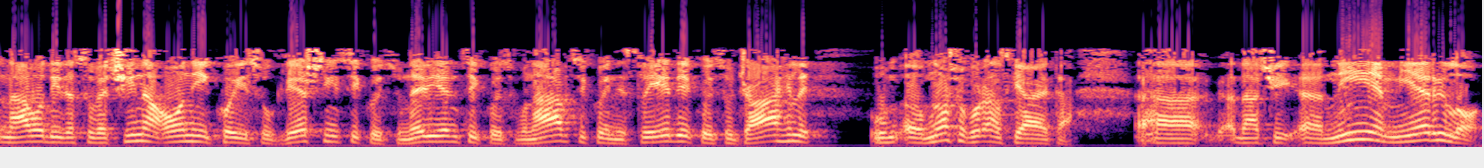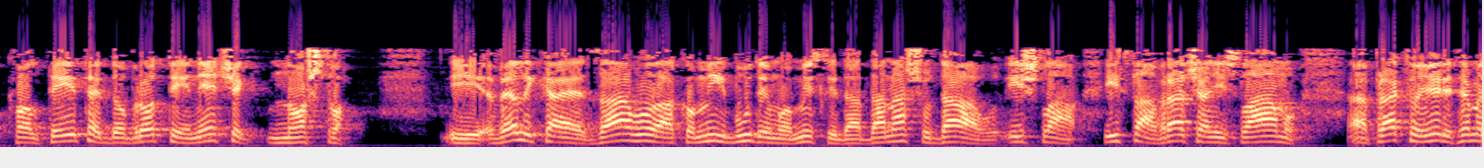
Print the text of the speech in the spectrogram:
navodi da su većina oni koji su griješnici, koji su nevjernici, koji su munavci, koji ne slijede, koji su džahili, u mnoštvo kuranskih ajeta. E, znači, e, nije mjerilo kvalitete, dobrote i nečeg mnoštvo. I velika je zavoda ako mi budemo misli da, da našu davu, islam, islam vraćanje islamu, e, praktično vjeri treba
